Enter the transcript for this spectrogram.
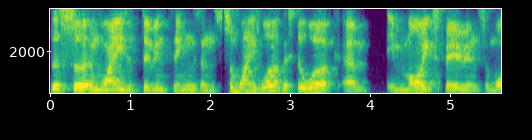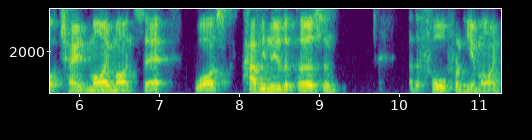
there's certain ways of doing things and some ways work, they still work. Um, in my experience and what changed my mindset was having the other person at the forefront of your mind,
